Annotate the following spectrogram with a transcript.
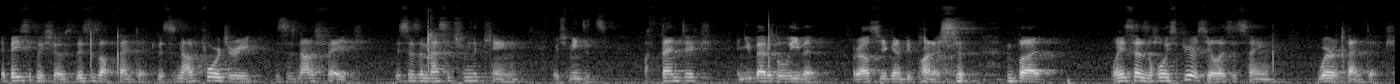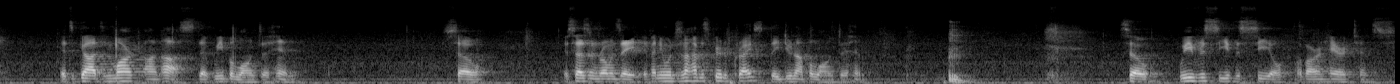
it basically shows this is authentic. This is not a forgery. This is not a fake. This is a message from the king, which means it's authentic, and you better believe it, or else you're going to be punished. but when he says the Holy Spirit seal, it's just saying we're authentic. It's God's mark on us that we belong to Him. So it says in Romans 8 if anyone does not have the Spirit of Christ, they do not belong to Him. so we've received the seal of our inheritance.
